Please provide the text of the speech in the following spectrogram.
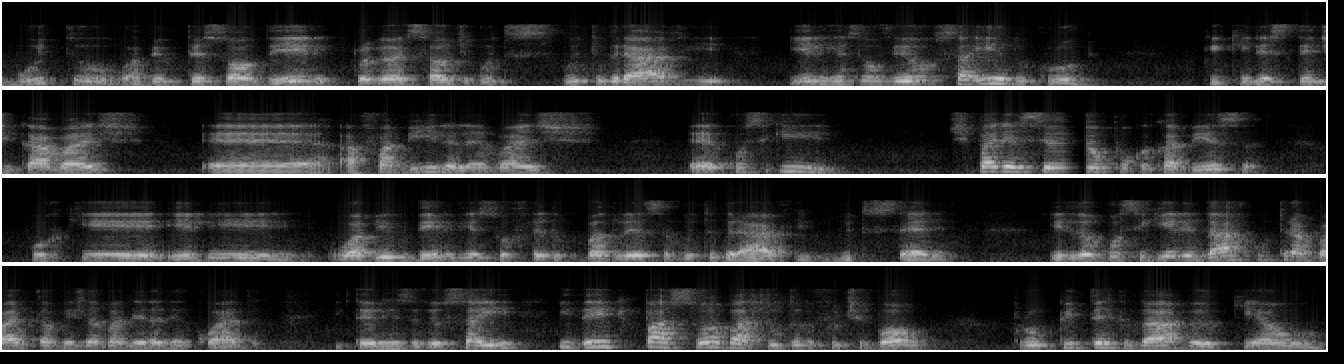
muito um amigo pessoal dele, um problema de saúde muito muito grave e ele resolveu sair do clube porque queria se dedicar mais é, à família, né? Mais é, conseguir esparecer um pouco a cabeça porque ele, o amigo dele vinha sofrendo com uma doença muito grave, muito séria. Ele não conseguia lidar com o trabalho talvez da maneira adequada. Então ele resolveu sair e meio que passou a batuta do futebol para o Peter Knabel, que é o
